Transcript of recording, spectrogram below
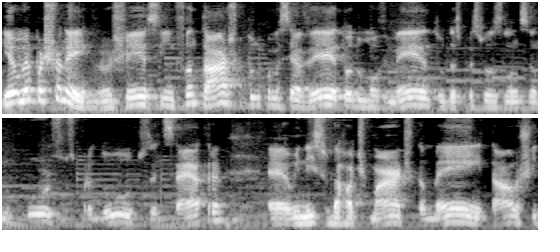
E eu me apaixonei, eu achei assim fantástico, tudo comecei a ver, todo o movimento das pessoas lançando cursos, produtos, etc. É, o início da Hotmart também e tal, achei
